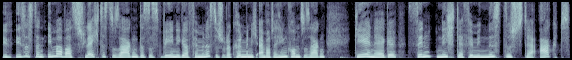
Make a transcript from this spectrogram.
ist es denn immer was Schlechtes zu sagen, das ist weniger feministisch? Oder können wir nicht einfach dahin kommen zu sagen, Gelnägel sind nicht der feministischste Akt?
